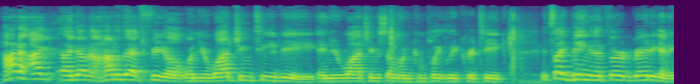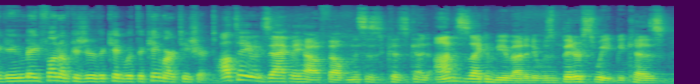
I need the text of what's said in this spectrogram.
How did I I got how did that feel when you're watching TV and you're watching someone completely critique? It's like being in the third grade again and getting made fun of because you're the kid with the Kmart t-shirt. I'll tell you exactly how it felt, and this is because honest as I can be about it, it was bittersweet because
